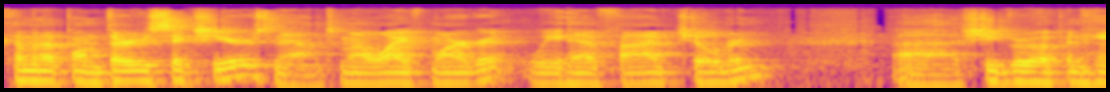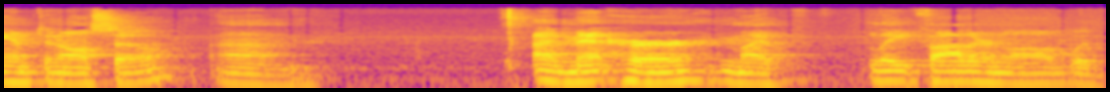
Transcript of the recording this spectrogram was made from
coming up on 36 years now to my wife Margaret. We have five children. Uh, she grew up in Hampton also. Um, I met her. My late father-in-law would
